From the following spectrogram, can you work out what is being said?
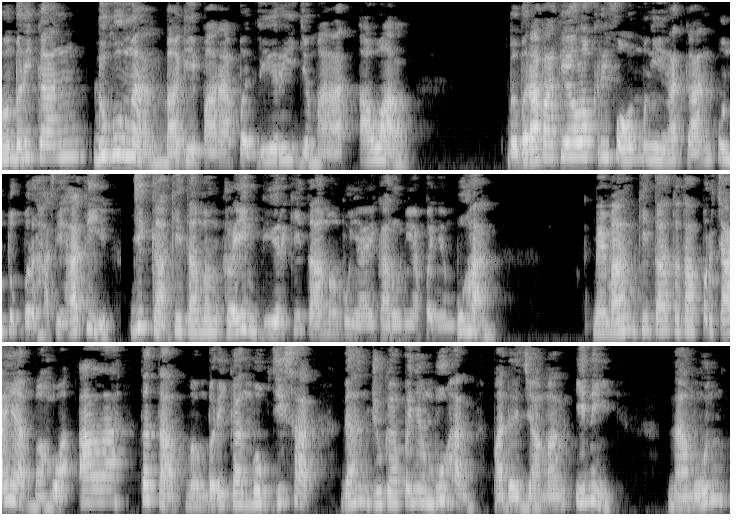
memberikan dukungan bagi para pendiri jemaat awal. Beberapa teolog reform mengingatkan untuk berhati-hati jika kita mengklaim diri kita mempunyai karunia penyembuhan. Memang kita tetap percaya bahwa Allah tetap memberikan mukjizat dan juga penyembuhan pada zaman ini. Namun,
